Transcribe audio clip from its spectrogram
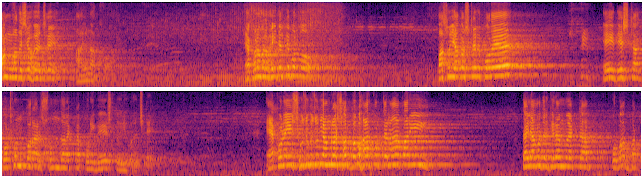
বাংলাদেশে হয়েছে আয়না ঘর। এখন আমার ভাইদেরকে বলব, পাঁচই আগস্টের পরে এই দেশটা গঠন করার সুন্দর একটা পরিবেশ তৈরি হয়েছে। এখন এই সুযোগ যদি আমরা সদ্ব্যবহার করতে না পারি, তাইলে আমাদের গ্রাম্য একটা প্রবাদ বাক্য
